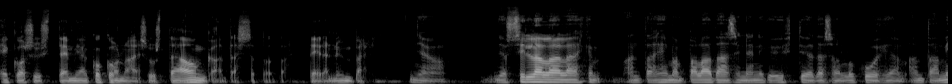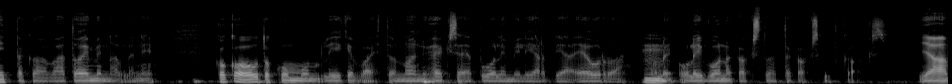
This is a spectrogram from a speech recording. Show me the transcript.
ekosysteemi ja kokonaisuus tämä onkaan tässä tota, teidän ympärillä. Joo. Jos sillä lailla ehkä antaa hieman, palataan sinne niin yhtiötason lukuihin ja antaa mittakaavaa toiminnalle, niin koko Outokummun liikevaihto on noin 9,5 miljardia euroa. Mm. Oli, oli vuonna 2022. Ja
